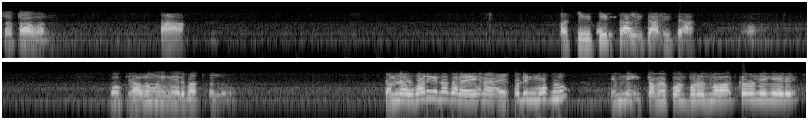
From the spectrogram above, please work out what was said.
સત્તાવન. હા. પછી પિસ્તાલીસ. ચાલીસ ચાર. ઓકે હાલો હું એની વાત કરી લઉં. તમને ઊભા રહ્યો ન કરે એના રેકોર્ડિંગ મોકલું? એમ નહીં તમે કોન્ફરન્સમાં વાત કરો ને એની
